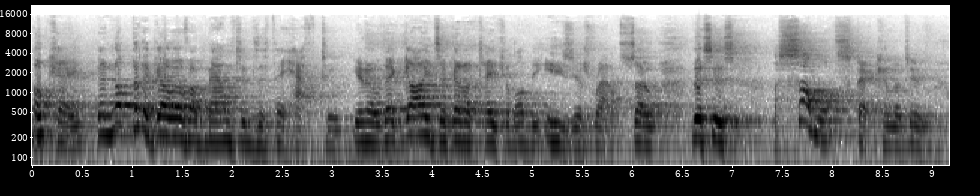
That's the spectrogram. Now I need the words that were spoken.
okay, they're not going to go over mountains if they have to. You know, their guides are going to take them on the easiest route. So this is a somewhat speculative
